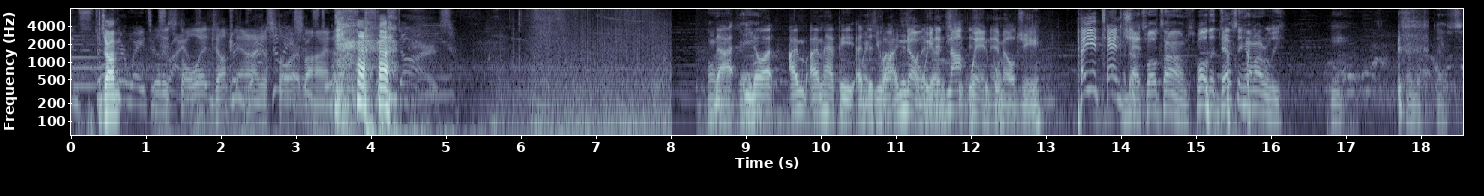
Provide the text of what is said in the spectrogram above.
and stood job. their way to stole it, jumped down, and I just stole it behind him. to the Stars. Oh That you know what? I'm I'm happy at Wait, this you point. want- I just no, we did not win. MLG. Pay attention. died 12 times. Well, the deaths in here, I'm not really. Talking about the deaths.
